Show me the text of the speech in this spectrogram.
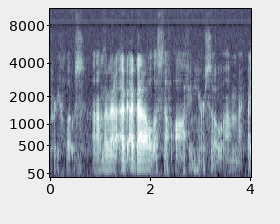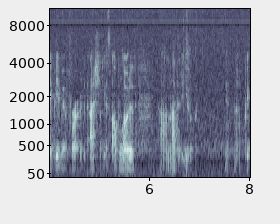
pretty close. Um, I've got I've, I've, got all the stuff off in here, so um, might, might be a bit before it actually gets uploaded. Um, not that you, it'll be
